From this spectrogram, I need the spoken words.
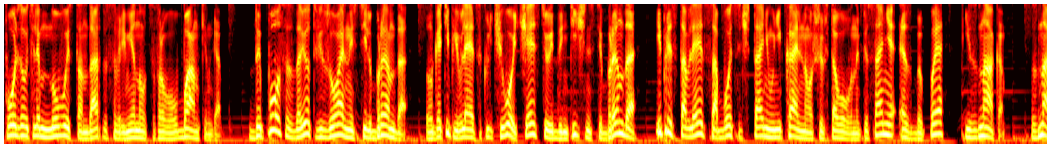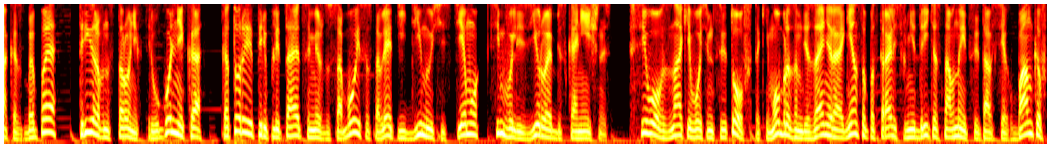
пользователям новые стандарты современного цифрового банкинга. Депо создает визуальный стиль бренда. Логотип является ключевой частью идентичности бренда и представляет собой сочетание уникального шрифтового написания СБП и знака. Знак СБП — три равносторонних треугольника, которые переплетаются между собой и составляют единую систему, символизируя бесконечность. Всего в знаке 8 цветов. Таким образом, дизайнеры агентства постарались внедрить основные цвета всех банков,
